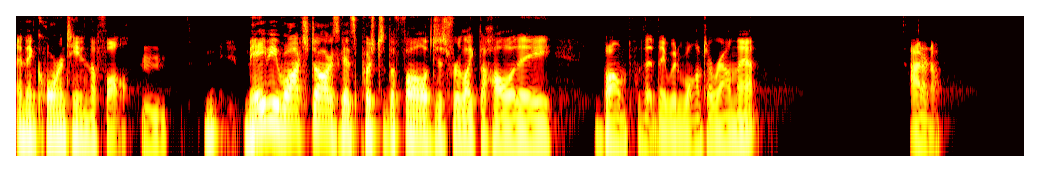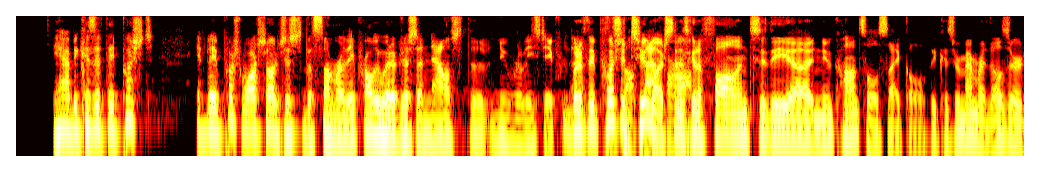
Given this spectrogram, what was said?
and then quarantine in the fall. Hmm. M- Maybe Watch Dogs gets pushed to the fall just for like the holiday bump that they would want around that. I don't know. Yeah, because if they pushed if they pushed Watch Dogs just to the summer, they probably would have just announced the new release date for that. But if they push it too much, then it's going to fall into the uh, new console cycle. Because remember, those are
